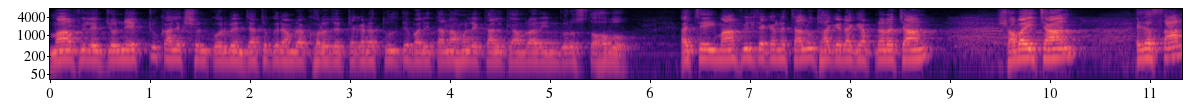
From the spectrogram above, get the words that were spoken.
মাহফিলের জন্য একটু কালেকশন করবেন যাতে করে আমরা খরচের টাকাটা তুলতে পারি, তা না হলে কালকে আমরা ঋণগ্রস্ত হব। আচ্ছা এই মাহফিলটা এখানে চালু থাকে এটাকে আপনারা চান? সবাই চান? আচ্ছা চান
